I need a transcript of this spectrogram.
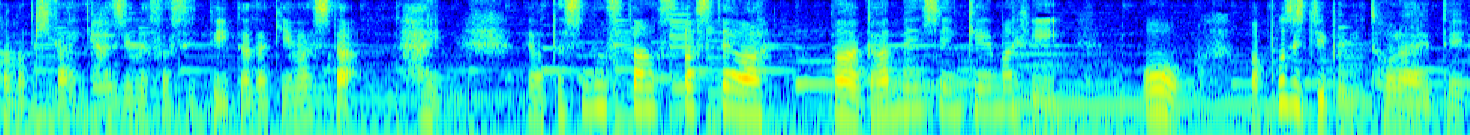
この機会に始めさせていただきました。はい、で私のスタンスとしては、まあ、顔面神経麻痺を、まあ、ポジティブに捉えて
